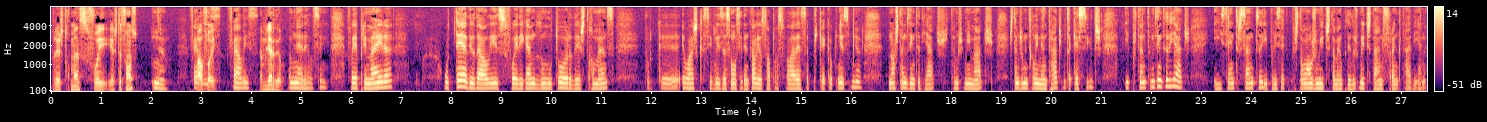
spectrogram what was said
para este romance foi este Afonso? Não. Foi Qual foi? Foi a Alice. A mulher dele? A mulher dele, sim. Foi a primeira o tédio da Alice foi, digamos, o motor deste romance, porque eu acho que a civilização ocidental, eu só posso falar dessa porque é que eu conheço melhor, nós estamos entediados, estamos mimados, estamos muito alimentados, muito aquecidos e, portanto, estamos entediados. E isso é interessante e por isso é que depois estão lá os mitos também, o poder dos mitos, está a Anne Frank, está a Diana.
